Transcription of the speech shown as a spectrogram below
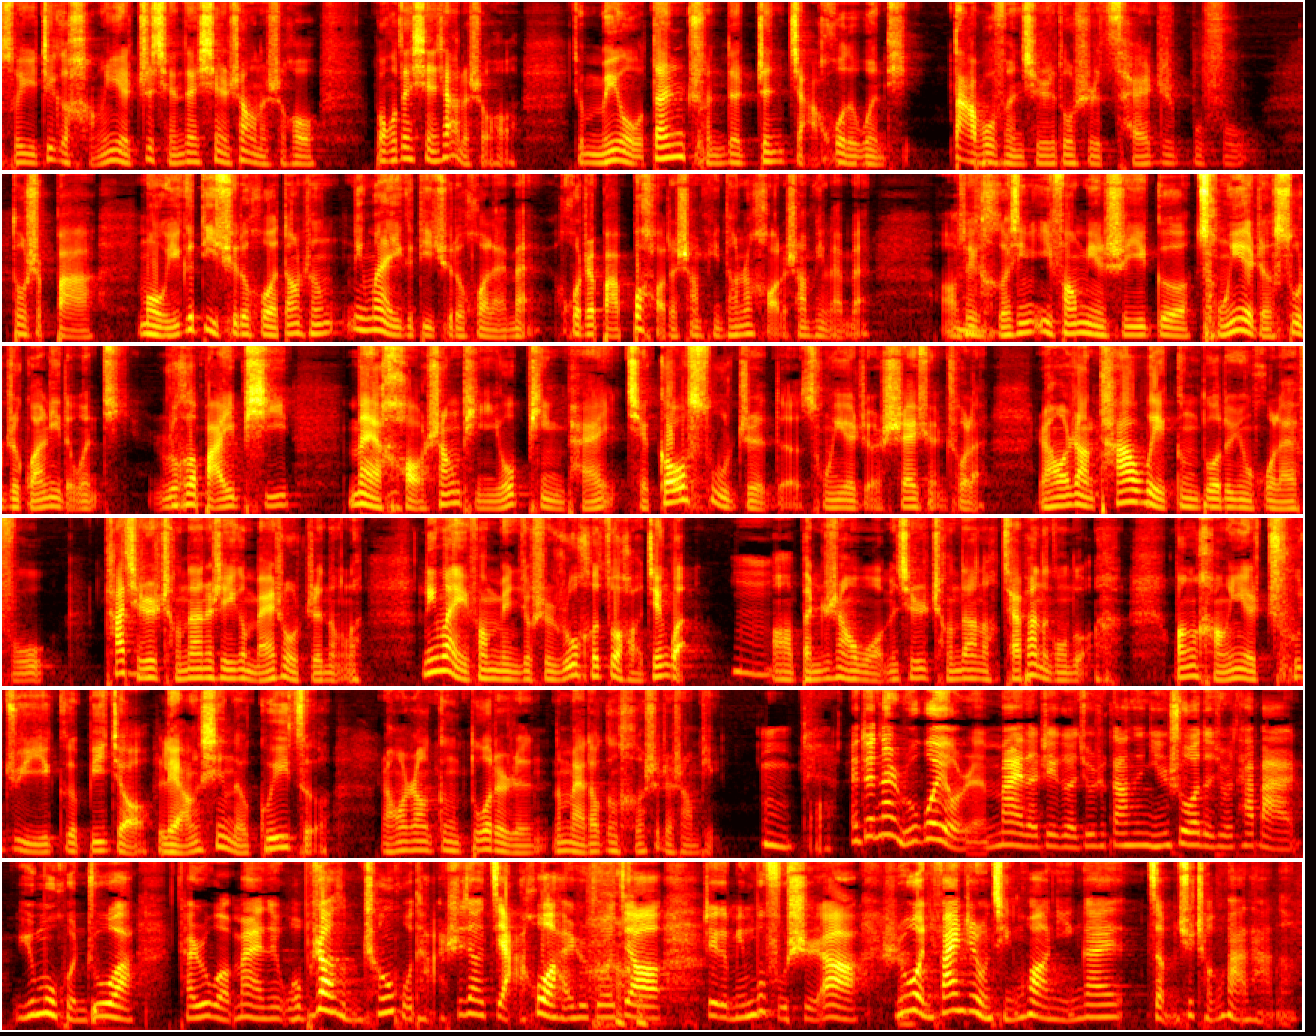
所以这个行业之前在线上的时候。包括在线下的时候，就没有单纯的真假货的问题，大部分其实都是材质不符，都是把某一个地区的货当成另外一个地区的货来卖，或者把不好的商品当成好的商品来卖，啊，所以核心一方面是一个从业者素质管理的问题，如何把一批卖好商品、有品牌且高素质的从业者筛选出来，然后让他为更多的用户来服务，它其实承担的是一个买手职能了。另外一方面就是如何做好监管。嗯啊，本质上我们其实承担了裁判的工作，帮行业出具一个比较良性的规则，然后让更多的人能买到更合适的商品。嗯，哎，对，那如果有人卖的这个，就是刚才您说的，就是他把鱼目混珠啊，他如果卖的，我不知道怎么称呼他，是叫假货还是说叫这个名不副实啊？如果你发现这种情况，你应该怎么去惩罚他呢？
